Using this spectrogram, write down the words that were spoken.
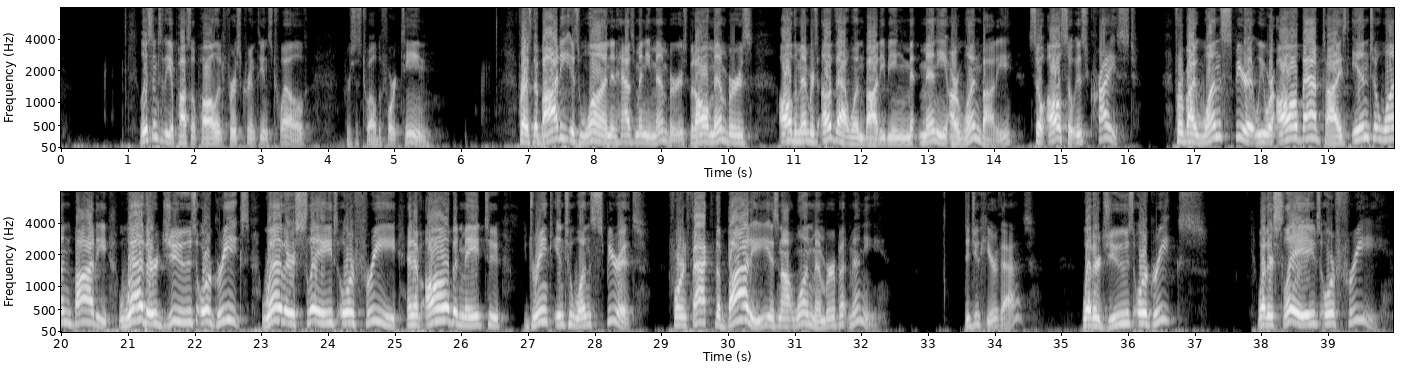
Listen to the Apostle Paul in 1 Corinthians 12, verses 12 to 14. For as the body is one and has many members, but all members, all the members of that one body, being many, are one body, so also is Christ. For by one Spirit we were all baptized into one body, whether Jews or Greeks, whether slaves or free, and have all been made to drink into one Spirit. For in fact, the body is not one member, but many. Did you hear that? Whether Jews or Greeks, whether slaves or free.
